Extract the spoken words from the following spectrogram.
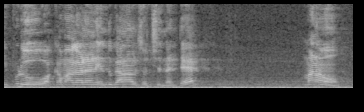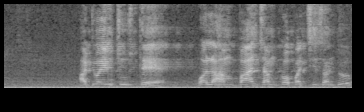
ఇప్పుడు ఒక్క మగాడు అని ఎందుకు అనాల్సి వచ్చిందంటే మనం అటువైపు చూస్తే వాళ్ళు హమ్ పాంచ్ హమ్కో పచ్చీస్ అంటూ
